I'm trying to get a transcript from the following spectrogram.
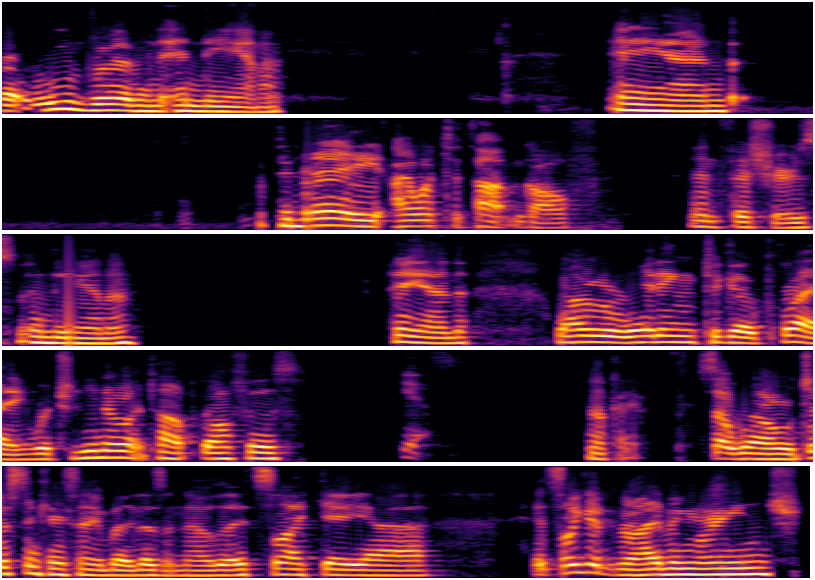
but we live in Indiana. And today I went to Top Golf in Fishers, Indiana. And while we were waiting to go play, which do you know what Top Golf is? Yes. Okay. So, well, just in case anybody doesn't know, that it's like a uh, it's like a driving range,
